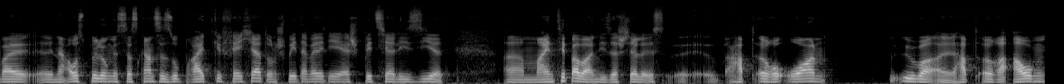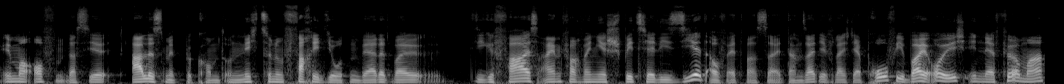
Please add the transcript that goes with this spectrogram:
weil in der Ausbildung ist das Ganze so breit gefächert und später werdet ihr ja spezialisiert. Äh, mein Tipp aber an dieser Stelle ist, äh, habt eure Ohren überall, habt eure Augen immer offen, dass ihr alles mitbekommt und nicht zu einem Fachidioten werdet, weil die Gefahr ist einfach, wenn ihr spezialisiert auf etwas seid, dann seid ihr vielleicht der Profi bei euch in der Firma,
